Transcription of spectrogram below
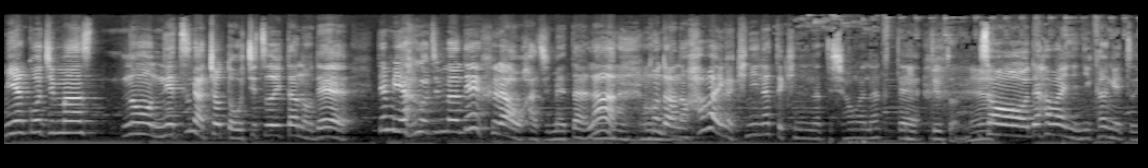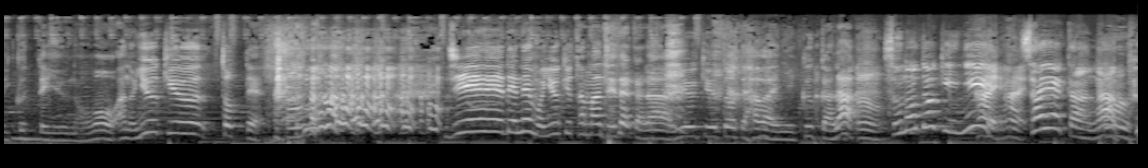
宮古島の熱がちょっと落ち着いたのでで宮古島でフラを始めたら、うん今度あのハワイが気になって気になってしょうがなくて。ね。そう。でハワイに2ヶ月行くっていうのを、あの有給取って。自営でねもう有給たまってたから有給取ってハワイに行くから、うん。その時にさやかがうん。プ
